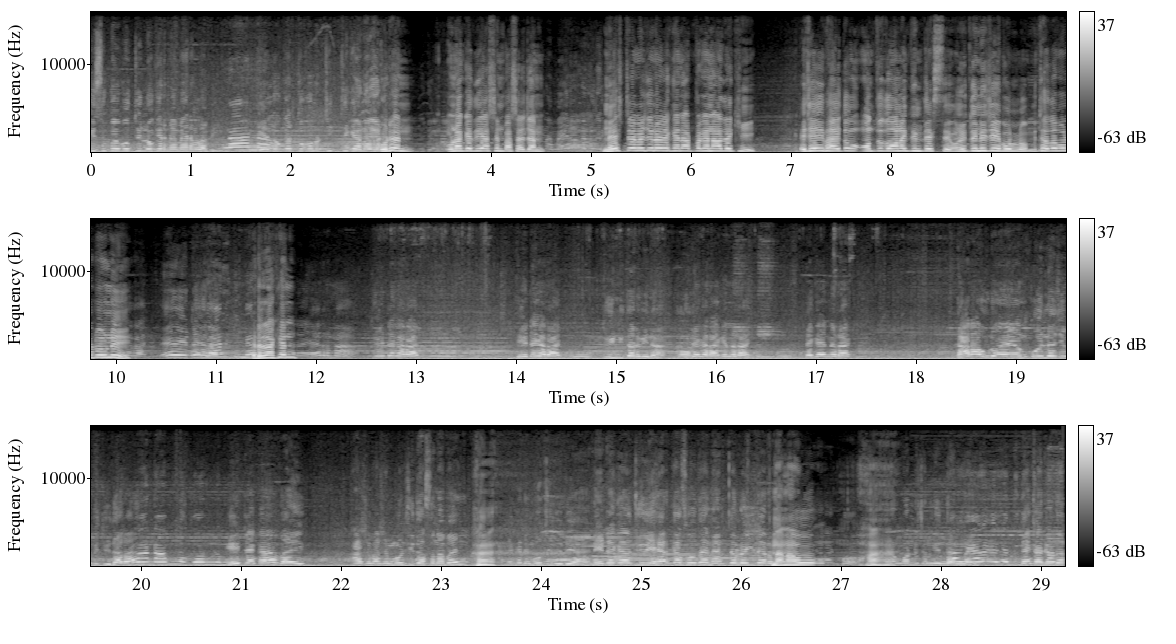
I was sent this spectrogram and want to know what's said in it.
কিছু কইব তুই লোকের না মেরে লাবি। এই লোকের তো কোনো ঠিক ঠিকানা না উঠেন ওনাকে দিয়ে আসেন বাসায় যান। নেক্সট টাইমের জন্য এখানে আপনাকে না দেখি। এই যে এই ভাই তো অন্তত অনেকদিন দেখছে উনি তো নিজেই বলল। মিথ্যা কথা বলবে উনি? এটা রাখ। এটা রাখেন। তুই এটা রাখ। তুই এটা রাখ। তুই নি পারবি না। তুই টাকা রাখ না রাখ। টাকা এনে রাখ। দাঁড়া উড়ো এখন কইলে যাবি তুই দাঁড়া। না, নাম না, কোন নাম? এই টাকা ভাই আশেপাশে মসজিদ আছে না ভাই? হ্যাঁ। এখানে মসজিদে দেয়া এই টাকা যদি হের কাছে হতে না চলো না না ও হ্যাঁ হ্যাঁ। কন্ডিশন কিন্তু নাই। টাকা দিতে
